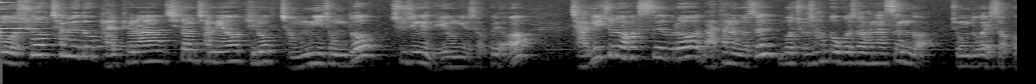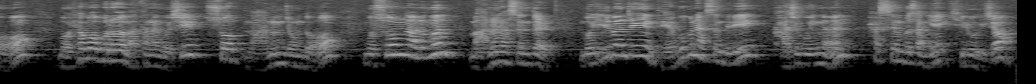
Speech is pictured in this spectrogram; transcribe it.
뭐 수업 참여도 발표나 실험 참여, 기록 정리 정도 수준의 내용이었었고요. 자기주도 학습으로 나타난 것은 뭐 조사 보고서 하나 쓴 것 정도가 있었고 뭐 협업으로 나타난 것이 수업 나눔 정도 뭐 수업 나눔은 많은 학생들 뭐 일반적인 대부분의 학생들이 가지고 있는 학생부상의 기록이죠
